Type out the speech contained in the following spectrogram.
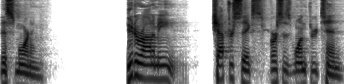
this morning. Deuteronomy chapter 6, verses 1 through 10.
